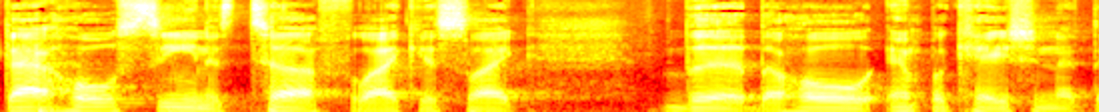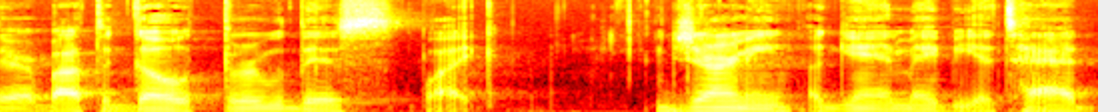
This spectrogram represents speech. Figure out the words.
that whole scene is tough. Like it's like the the whole implication that they're about to go through this like journey again maybe a tad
